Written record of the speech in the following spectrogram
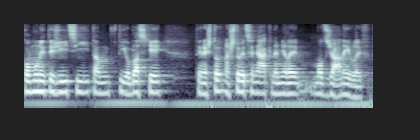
komunity žijící tam v té oblasti ty naštovice nějak neměly moc žádný vliv.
